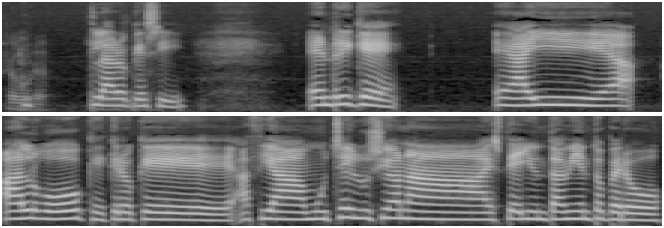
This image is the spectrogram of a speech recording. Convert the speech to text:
seguro. Claro seguro, que sí. Enrique, hay algo que creo que hacía mucha ilusión a este ayuntamiento, pero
